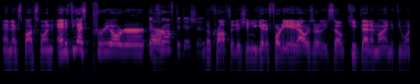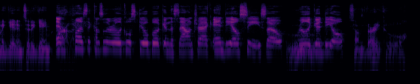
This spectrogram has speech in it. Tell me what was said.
and Xbox One. And if you guys pre-order The or- Croft Edition. the Croft Edition. You get it 48 hours early, so keep that in mind if you want to get into the game and early. plus, it comes with a really cool steelbook and the soundtrack and DLC, so really good deal. Sounds very cool.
